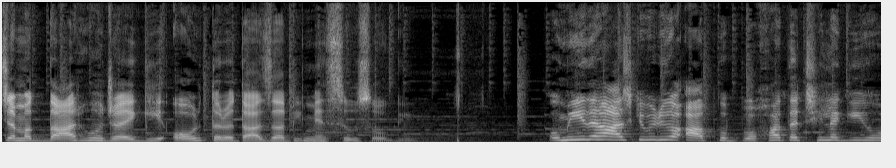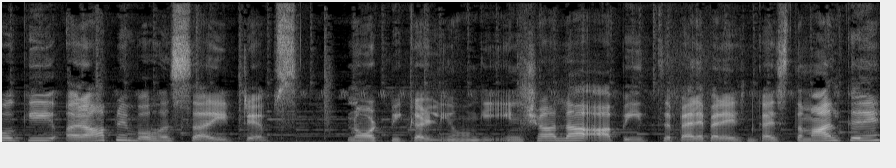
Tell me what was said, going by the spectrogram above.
चमकदार हो जाएगी और तरोताज़ा भी महसूस होगी। उम्मीद है आज की वीडियो आपको बहुत अच्छी लगी होगी और आपने बहुत सारी टिप्स नोट भी कर ली होंगी। इन आप ईद से पहले पहले इनका इस्तेमाल करें।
